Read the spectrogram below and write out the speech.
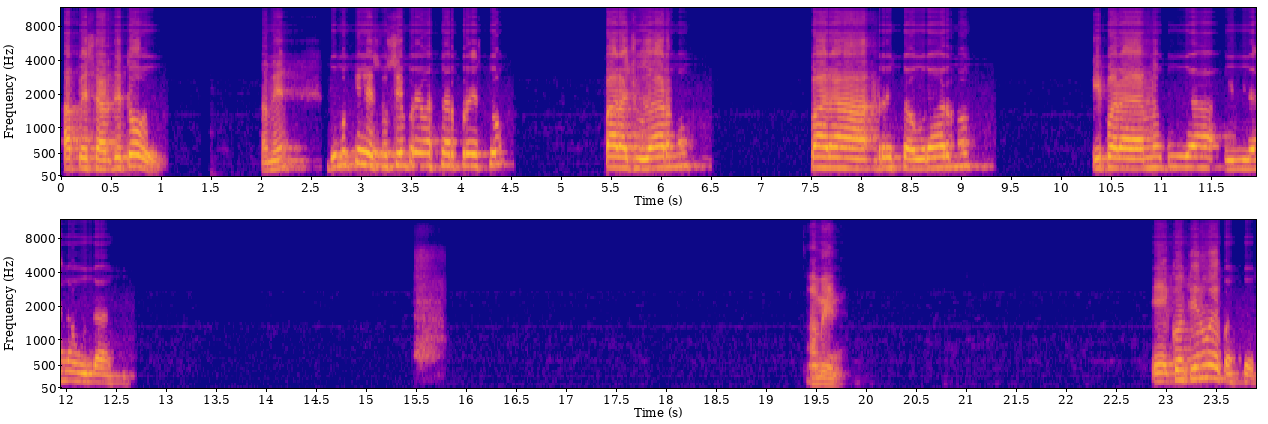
a pesar de todo. Amén. Vemos que Jesús siempre va a estar presto para ayudarnos, para restaurarnos y para darnos vida y vida en abundancia. Amén. Eh, continúe, pastor.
